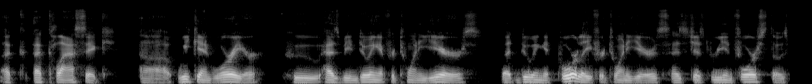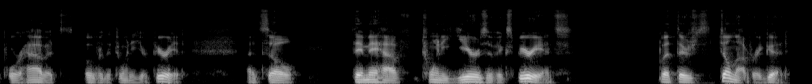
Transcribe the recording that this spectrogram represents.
a, a classic uh, weekend warrior who has been doing it for 20 years, but doing it poorly for 20 years has just reinforced those poor habits over the 20 year period. And so they may have 20 years of experience, but they're still not very good.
